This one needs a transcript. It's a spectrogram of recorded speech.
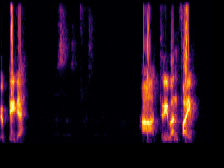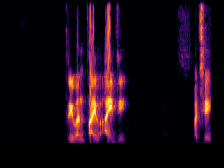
ફિફ્ટી જાય હા three one five three one five IG પછી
